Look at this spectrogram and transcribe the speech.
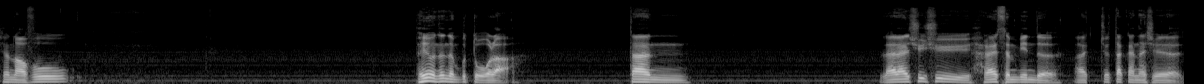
像老夫朋友真的不多啦，但来来去去还在身边的啊，就大概那些人，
